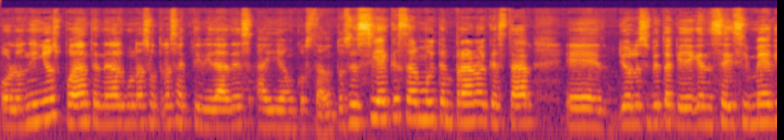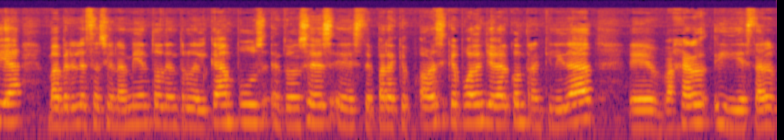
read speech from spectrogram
o los niños, puedan tener algunas otras actividades ahí a un costado. Entonces sí hay que estar muy temprano, hay que estar, eh, yo les invito a que lleguen seis y media, va a haber el estacionamiento dentro del campus, entonces este para que ahora sí que puedan llegar con tranquilidad, eh, bajar y estar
